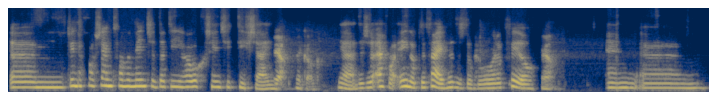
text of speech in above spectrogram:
um, ehm, 20% van de mensen dat die hoogsensitief zijn. Ja, ik ook. Ja, dus echt wel 1 op de 5, dat is toch behoorlijk veel. Ja. En um,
